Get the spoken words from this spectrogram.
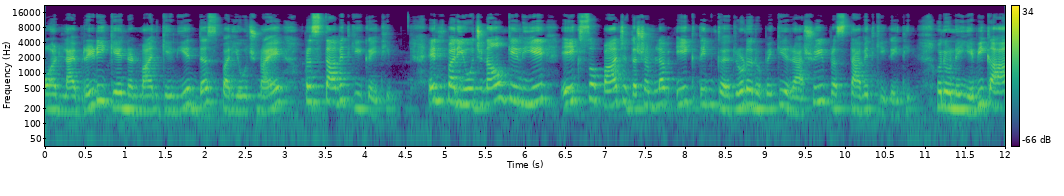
और लाइब्रेरी के निर्माण के लिए 10 परियोजनाएँ प्रस्तावित की गई थी। इन परियोजनाओं के लिए 105.13 करोड़ रुपए की राशि प्रस्तावित की गई थी। उन्होंने ये भी कहा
